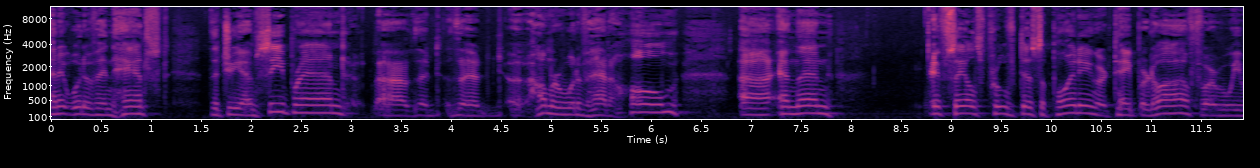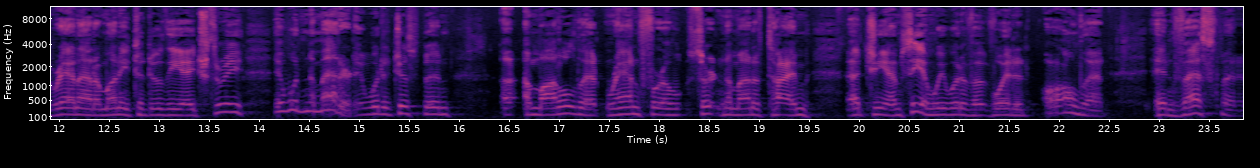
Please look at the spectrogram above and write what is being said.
And it would have enhanced the GMC brand. Uh, the the uh, Hummer would have had a home. Uh, and then if sales proved disappointing or tapered off or we ran out of money to do the H3, it wouldn't have mattered. It would have just been a, a model that ran for a certain amount of time at GMC, and we would have avoided all that investment.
